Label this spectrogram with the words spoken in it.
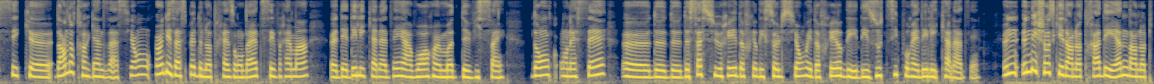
c'est que dans notre organisation, un des aspects de notre raison d'être, c'est vraiment d'aider les Canadiens à avoir un mode de vie sain. Donc, on essaie euh, de, de, de s'assurer d'offrir des solutions et d'offrir des, des outils pour aider les Canadiens. Une, une, des choses qui est dans notre ADN, dans notre,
